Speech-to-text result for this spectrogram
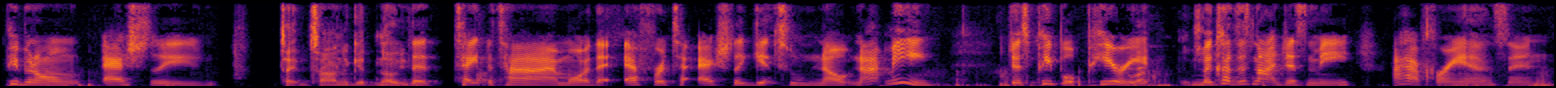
people don't actually take the time to get to know you. the take the time or the effort to actually get to know not me just people period Right. Because it's not just me i have friends and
